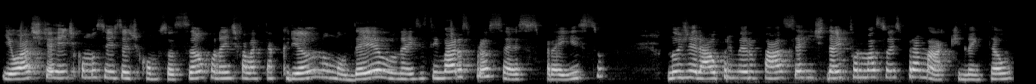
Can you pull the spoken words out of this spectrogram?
E eu acho que a gente, como ciência de computação, quando a gente fala que está criando um modelo, né, existem vários processos para isso. No geral, o primeiro passo é a gente dar informações para a máquina. Então,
